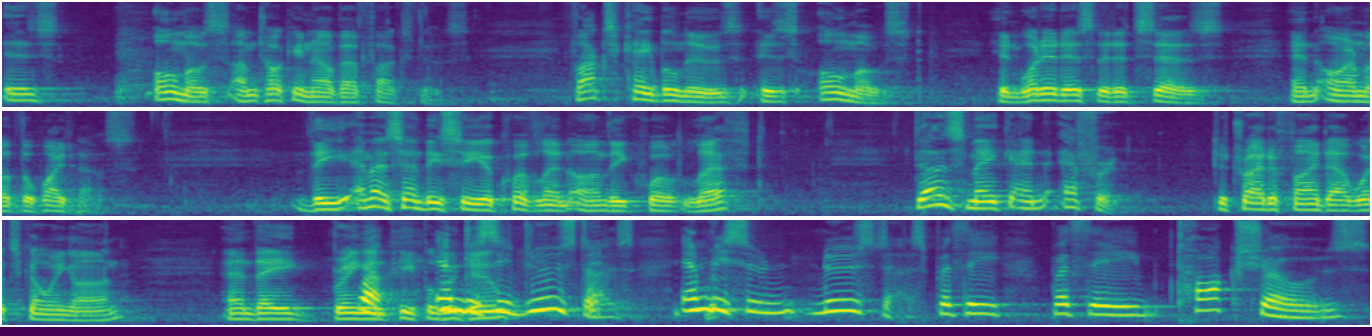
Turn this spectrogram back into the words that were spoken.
is almost, I'm talking now about Fox News. Fox Cable News is almost, in what it is that it says, an arm of the White House. The MSNBC equivalent on the quote left does make an effort to try to find out what's going on, and they bring Well, in people who do. NBC News does. NBC News does. But the, but the talk shows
